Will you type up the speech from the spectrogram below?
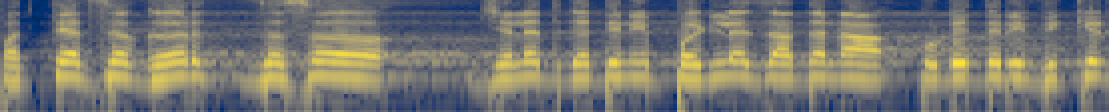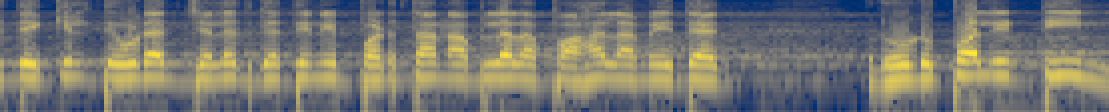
पत्त्याचं घर जसं जलद गतीने पडलं जाताना कुठेतरी विकेट देखील तेवढ्याच जलद गतीने पडताना आपल्याला पाहायला मिळत आहेत रोडपाली टीम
